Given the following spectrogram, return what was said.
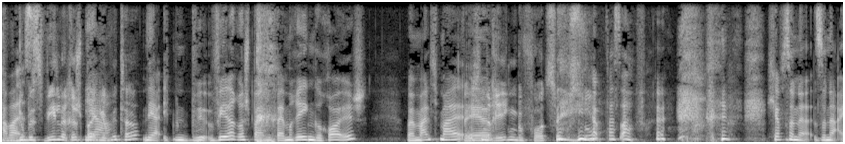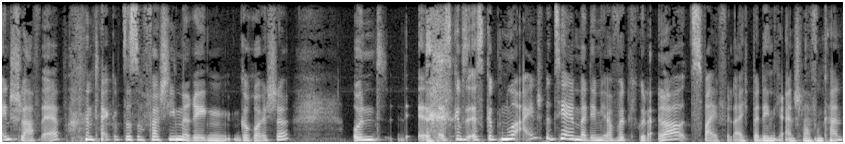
Aber Du es- bist wählerisch bei ja, Gewitter? Ja, ich bin wählerisch beim, beim Regengeräusch. Weil manchmal. Welchen äh, Regen bevorzugst du? Ja, pass auf. Ich habe so eine, so eine Einschlaf-App und da gibt es so verschiedene Regengeräusche. Und äh, es gibt, es gibt nur einen speziellen, bei dem ich auch wirklich gut, ja, zwei vielleicht, bei denen ich einschlafen kann.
